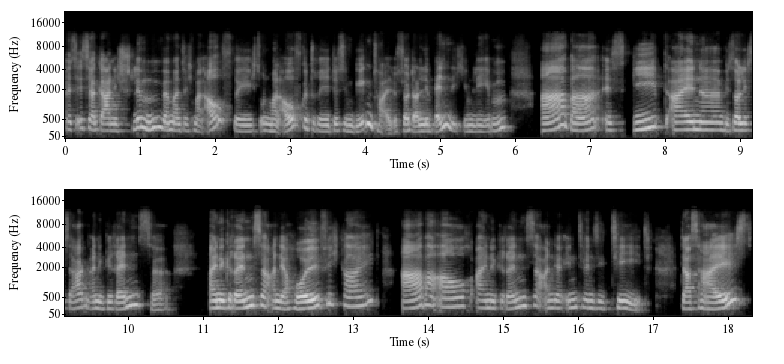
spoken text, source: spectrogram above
es ist ja gar nicht schlimm, wenn man sich mal aufregt und mal aufgedreht ist. Im Gegenteil, ist ja dann lebendig im Leben. Aber es gibt eine, wie soll ich sagen, eine Grenze. Eine Grenze an der Häufigkeit, aber auch eine Grenze an der Intensität. Das heißt,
